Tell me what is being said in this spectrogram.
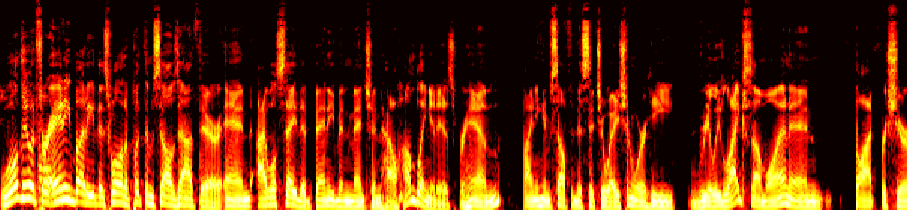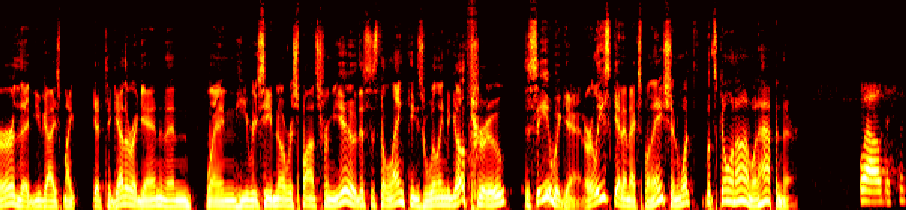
We'll do it for anybody that's willing to put themselves out there. And I will say that Ben even mentioned how humbling it is for him finding himself in this situation where he really likes someone and thought for sure that you guys might get together again. And then when he received no response from you, this is the length he's willing to go through to see you again, or at least get an explanation. What what's going on? What happened there? Well, this is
